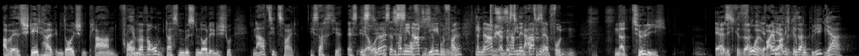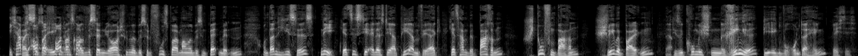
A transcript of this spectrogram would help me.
Aber es steht halt im deutschen Plan von, Ja, aber warum? das müssen Leute in die Schule. Nazi-Zeit. Ich sag's dir, es ist, Ja, oder? es Das ist haben die auf Nazis jeden erfunden, Fall. ne? Die Nazis haben die den Nazis Barren erfunden. Natürlich. Ehrlich Das gesagt. vorher, ja, Weimarer ehrlich gesagt, Republik? Ja. Ich habe Weißt auch du, bei irgendwas war ein bisschen, ja, spielen wir ein bisschen Fußball, machen wir ein bisschen Badminton. Und dann hieß es, nee, jetzt ist die LSDAP am Werk, jetzt haben wir Barren, Stufenbarren, Schwebebalken, Ja. diese komischen Ringe, die irgendwo runterhängen. Richtig.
